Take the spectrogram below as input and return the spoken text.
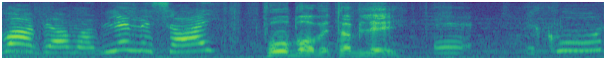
Babi, a ma blen një çaj? Po, babe, ta blej. E, e kur?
